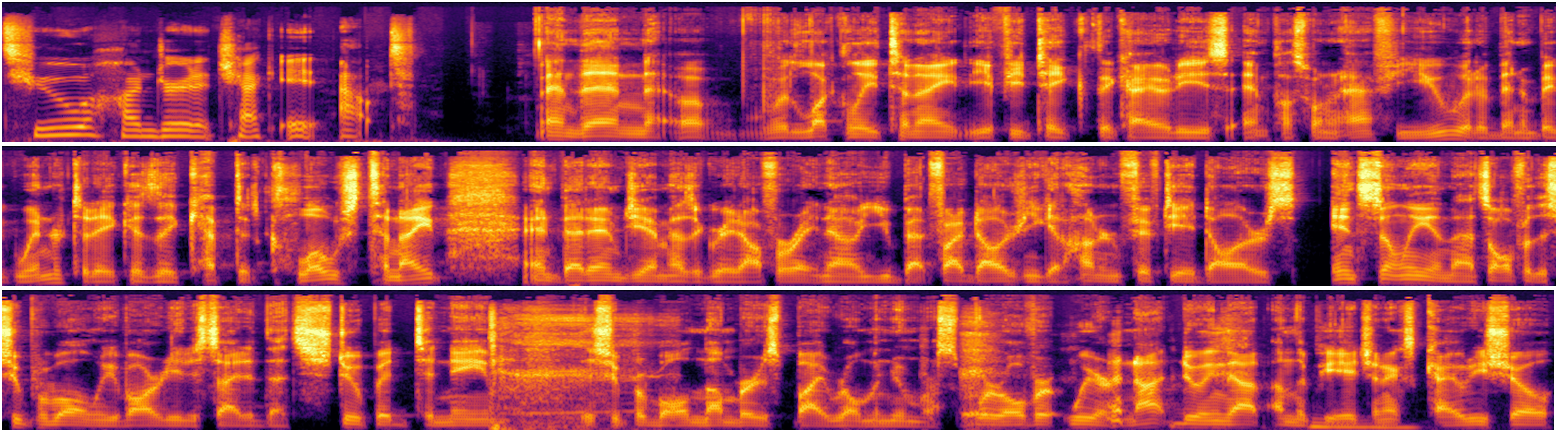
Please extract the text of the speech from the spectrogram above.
200. Check it out. And then, uh, luckily tonight, if you take the Coyotes and plus one and a half, you would have been a big winner today because they kept it close tonight. And BetMGM has a great offer right now. You bet five dollars and you get one hundred fifty-eight dollars instantly, and that's all for the Super Bowl. And we've already decided that's stupid to name the Super Bowl numbers by Roman numerals. We're over. We are not doing that on the PHNX Coyote Show.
